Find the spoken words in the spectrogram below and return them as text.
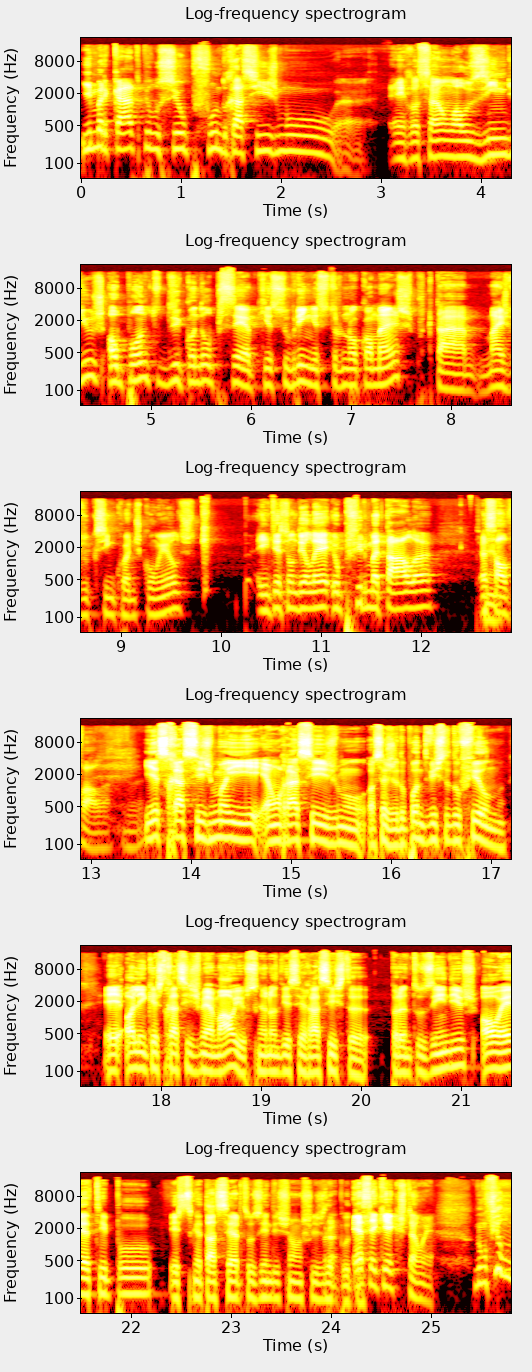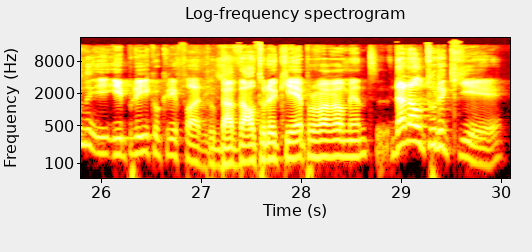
e marcado pelo seu profundo racismo eh, em relação aos índios, ao ponto de quando ele percebe que a sobrinha se tornou Comanche, porque está mais do que 5 anos com eles, a intenção dele é: eu prefiro matá-la a salvá-la. não é? E esse racismo aí é um racismo, ou seja, do ponto de vista do filme, é olhem que este racismo é mau e o senhor não devia ser racista perante os índios, ou é tipo, este senhor está certo, os índios são os filhos da puta. Essa é que é a questão. É. Num filme, e, e por aí é que eu queria falar disso. Dada a altura que é, provavelmente. Dada a altura que é,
